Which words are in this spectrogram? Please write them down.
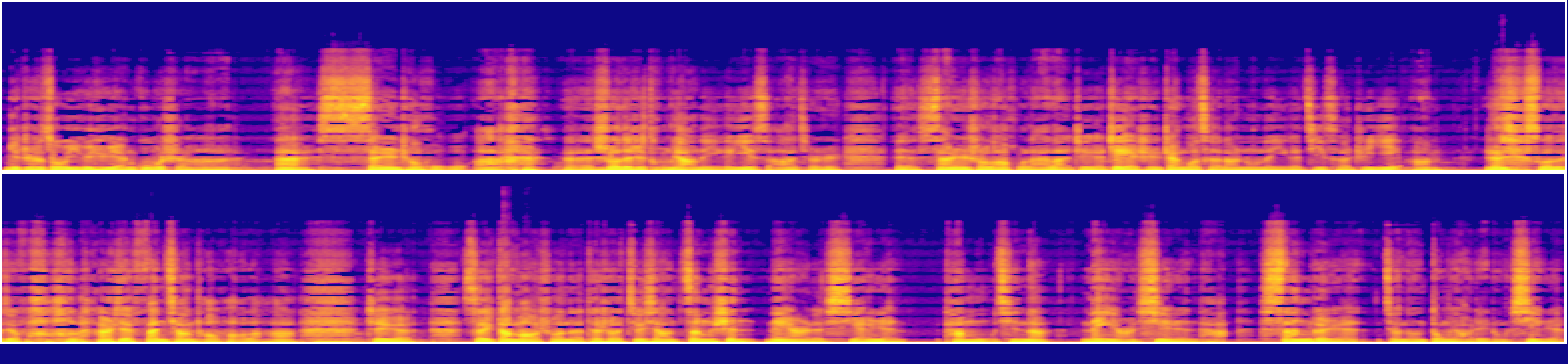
一直是作为一个寓言故事啊。啊，三人成虎啊，呃，说的是同样的一个意思啊，就是，呃，三人说老虎来了，这个这也是《战国策》当中的一个计策之一啊，扔下梭子就跑了，而且翻墙逃跑了啊，这个，所以甘茂说呢，他说就像曾参那样的贤人，他母亲呢那样信任他，三个人就能动摇这种信任。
